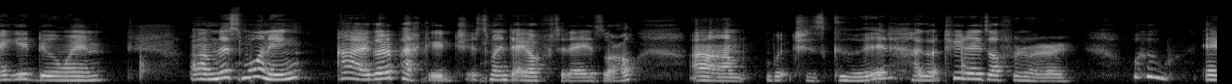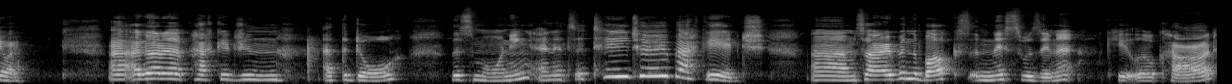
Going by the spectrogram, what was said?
you doing? Um, this morning I got a package. It's my day off today as well, um, which is good. I got two days off in a row. Woohoo! Anyway, uh, I got a package in at the door this morning, and it's a T2 package. Um, so I opened the box, and this was in it. Cute little card.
